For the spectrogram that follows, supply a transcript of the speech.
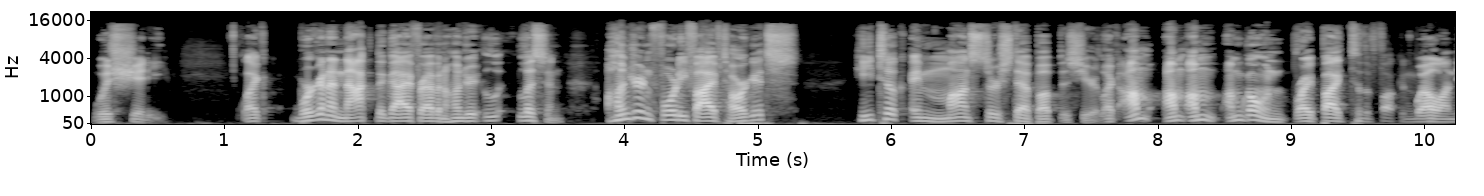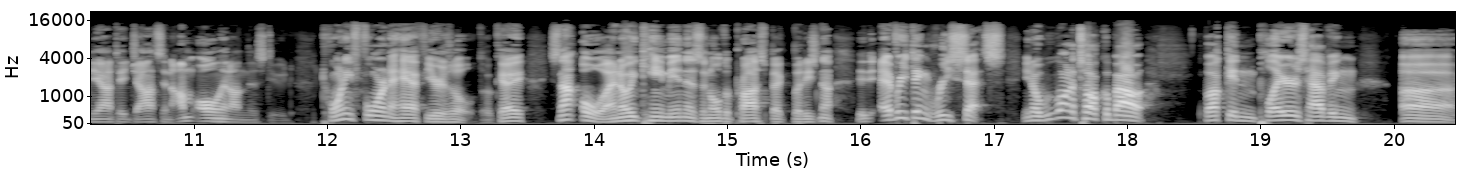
was shitty. Like, we're going to knock the guy for having 100. Listen, 145 targets he took a monster step up this year. Like I'm I'm I'm I'm going right back to the fucking well on Diontae Johnson. I'm all in on this dude. 24 and a half years old, okay? He's not old. I know he came in as an older prospect, but he's not everything resets. You know, we want to talk about fucking players having uh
